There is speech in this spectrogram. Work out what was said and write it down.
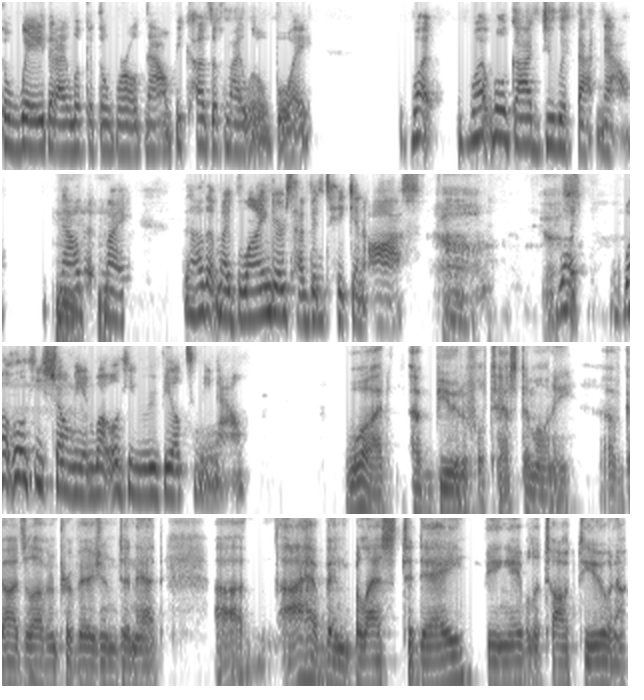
the way that I look at the world now because of my little boy. What what will God do with that now? Now mm-hmm. that my now that my blinders have been taken off, oh, um, yes. what what will He show me and what will He reveal to me now? What a beautiful testimony of God's love and provision, Dannette. Uh, I have been blessed today being able to talk to you, and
